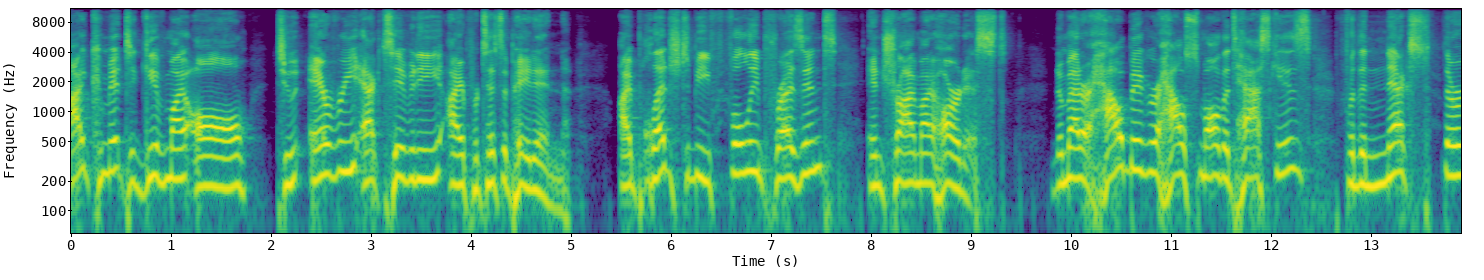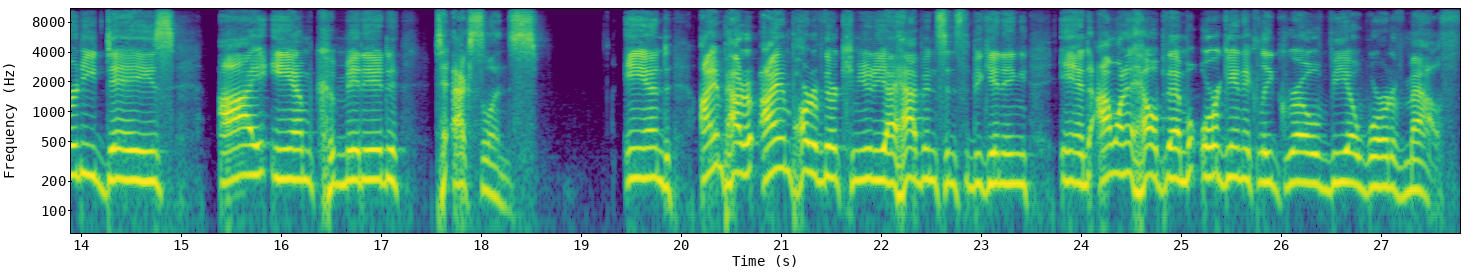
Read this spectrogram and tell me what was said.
I commit to give my all to every activity I participate in. I pledge to be fully present and try my hardest. No matter how big or how small the task is, for the next 30 days, I am committed to excellence. And I am part of, I am part of their community. I have been since the beginning, and I want to help them organically grow via word of mouth.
